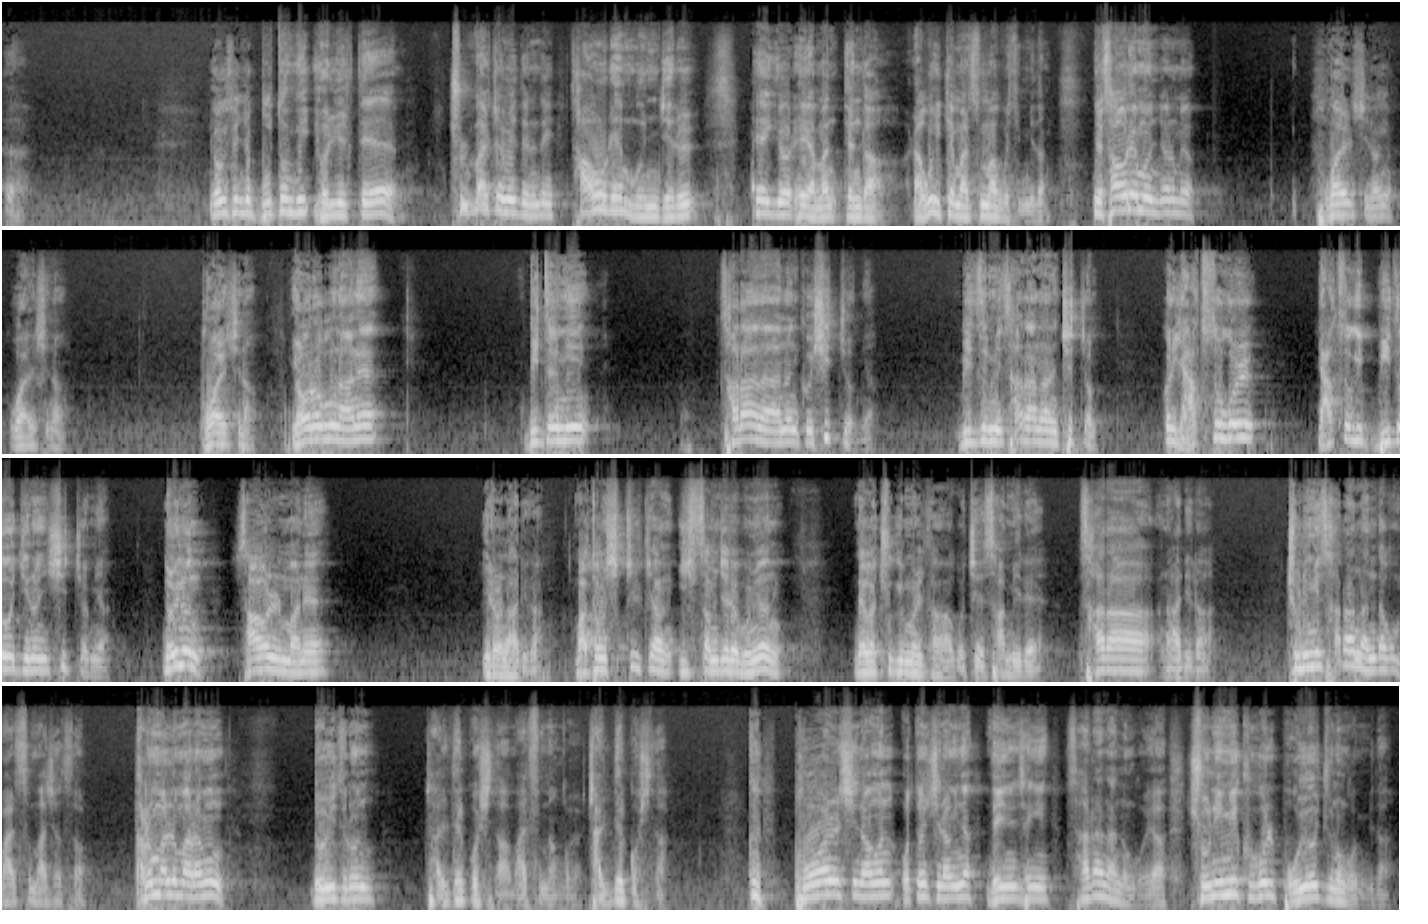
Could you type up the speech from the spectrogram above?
어, 여기서 이제 무덤이 열릴 때 출발점이 되는데 사울의 문제를 해결해야만 된다라고 이렇게 말씀하고 있습니다. 사울의 문제는 뭐야? 부활신앙이요. 부활신앙. 부활신앙. 여러분 안에 믿음이 살아나는 그 시점이야. 믿음이 살아나는 시점. 그 약속을 약속이 믿어지는 시점이야. 너희는 사흘 만에 일어나리라. 마태복음 17장 23절에 보면 내가 죽임을 당하고 제3일에 살아나리라. 주님이 살아난다고 말씀하셨어. 다른 말로 말하면 너희들은 잘 될 것이다 말씀한 거예요. 잘 될 것이다. 그 부활 신앙은 어떤 신앙이냐? 내 인생이 살아나는 거야. 주님이 그걸 보여주는 겁니다.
